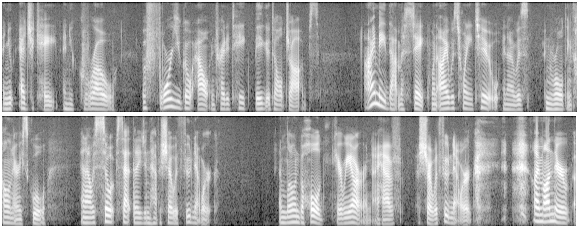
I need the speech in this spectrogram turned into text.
and you educate and you grow before you go out and try to take big adult jobs. I made that mistake when I was 22 and I was enrolled in culinary school, and I was so upset that I didn't have a show with Food Network. And lo and behold, here we are, and I have a show with Food Network. I'm on their uh,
